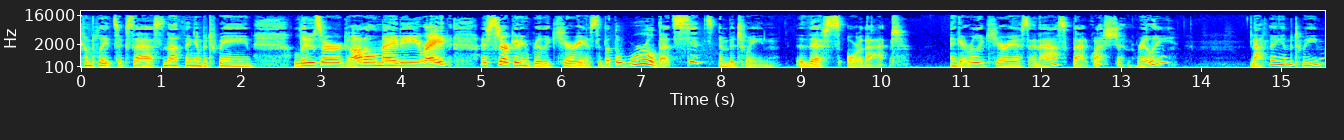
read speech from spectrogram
complete success, nothing in between, loser, God Almighty, right? I start getting really curious about the world that sits in between this or that and get really curious and ask that question really? Nothing in between?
